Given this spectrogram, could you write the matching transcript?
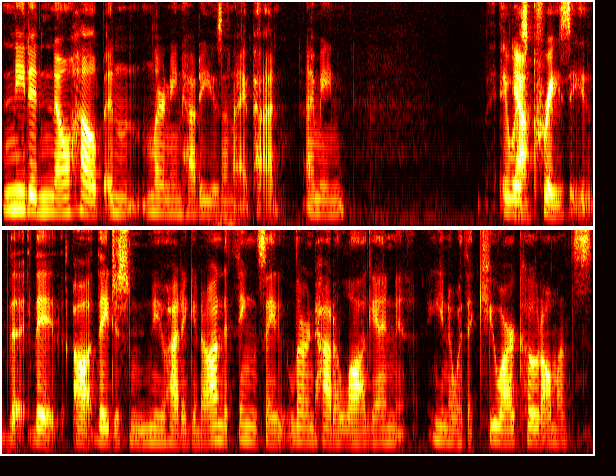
needed no help in learning how to use an iPad. I mean, it was Yeah. crazy that they uh, they just knew how to get onto things. They learned how to log in, you know, with a QR code almost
